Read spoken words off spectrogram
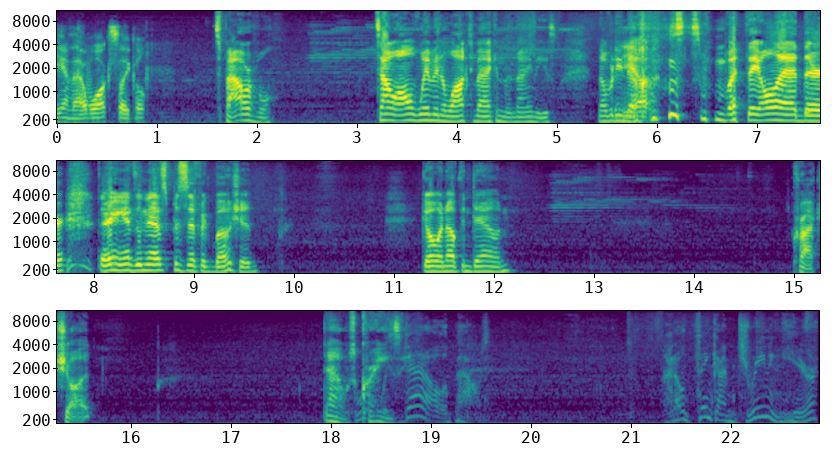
damn that walk cycle. It's powerful. It's how all women walked back in the '90s. Nobody Yeah. knows, but they all had their their hands in that specific motion, going up and down. Crotch shot. That was What was crazy. that all about? I don't think I'm dreaming here.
